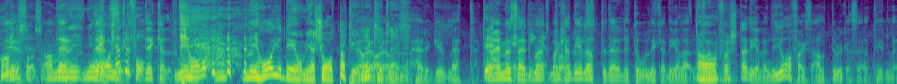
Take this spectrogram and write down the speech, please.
ja, det, precis. Ja, men det, ni, ni, det har kan ju, du få. Det kan du få. ni, har, ni har ju det om jag tjatar tillräckligt ja, ja, ja. länge. Herregud, lätt. Det Nej, men så här, är man, man kan dela upp det där i lite olika delar. Ja. För, första delen, det jag faktiskt alltid brukar säga till eh,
